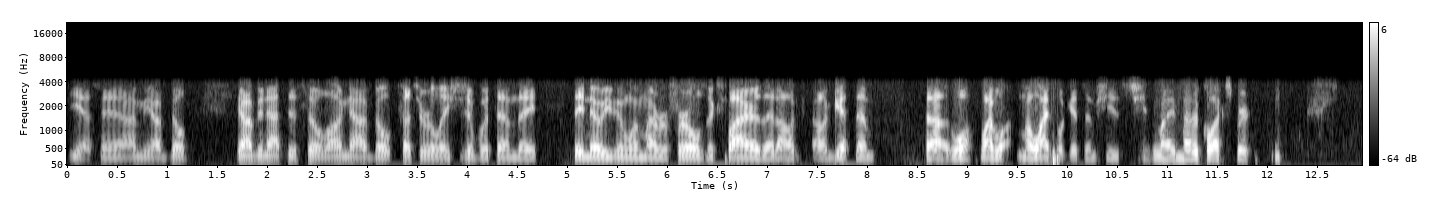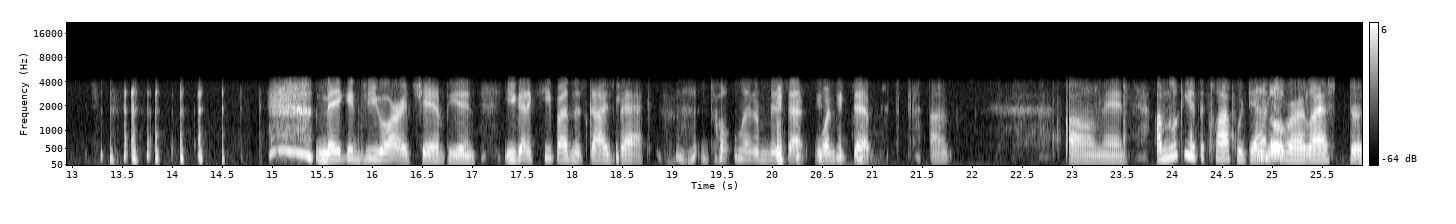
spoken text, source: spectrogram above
yes, and I mean I've built, you know, I've been at this so long now. I've built such a relationship with them. They they know even when my referrals expire that I'll I'll get them. Uh, well, my my wife will get them. She's she's my medical expert. Megan, you are a champion. You got to keep on this guy's back. Don't let him miss that one step. Um, oh man, I'm looking at the clock. We're down You know- to our last uh,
